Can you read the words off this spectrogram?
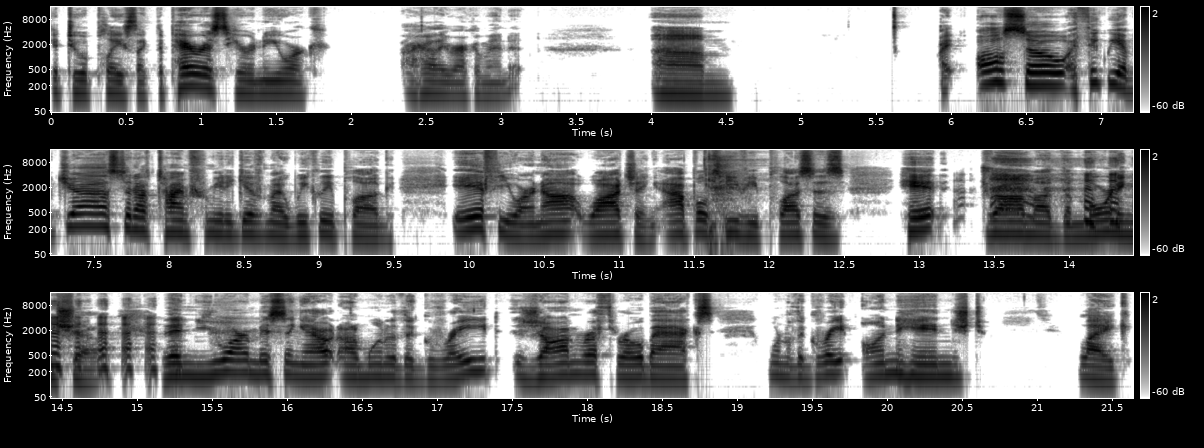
get to a place like the Paris here in New York, I highly recommend it. Um, I also I think we have just enough time for me to give my weekly plug. If you are not watching Apple TV Plus's hit drama The Morning Show, then you are missing out on one of the great genre throwbacks, one of the great unhinged like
